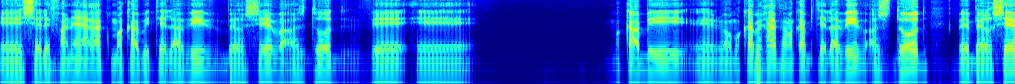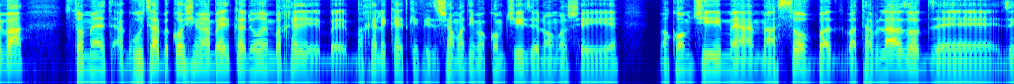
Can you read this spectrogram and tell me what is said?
אה, שלפניה רק מכבי תל אביב, באר שבע, אשדוד ו... אה, מכבי, אה, לא, מכבי חיפה, מכבי תל אביב, אשדוד ובאר שבע. זאת אומרת, הקבוצה בקושי מאבדת כדורים בחלק, בחלק ההתקפי, זה שאמרתי מקום תשיעי, זה לא אומר שיהיה. מקום תשיעי מה, מהסוף בטבלה הזאת, זה, זה,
